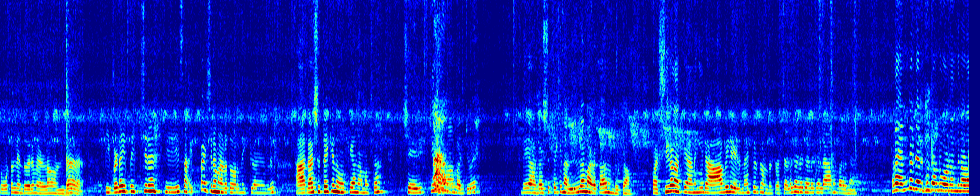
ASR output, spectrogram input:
തോട്ടിൽ എന്തോരം വെള്ളമുണ്ട്? ഇവിടെ ഇപ്പം ഇച്ചിരി ഈ ഇപ്പം ഇച്ചിരി മഴ തോർന്നിരിക്കുവാണെങ്കിലും ആകാശത്തേക്ക് നോക്കിയാൽ നമുക്ക് ശരിക്കും കാണാൻ പറ്റുവേ. ഇതേ ആകാശത്തേക്ക് നല്ല മഴക്കാറുണ്ട് കേട്ടോ പക്ഷികളൊക്കെ ആണെങ്കിൽ രാവിലെ എഴുന്നേറ്റിട്ടുണ്ട് കേട്ടോ ചില ചില ചില ചിലാന്നും പറഞ്ഞാൽ എടാ എന്റെ ചെരുപ്പിട്ടുകൊണ്ട് പോകണം എന്തിനാടാ?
